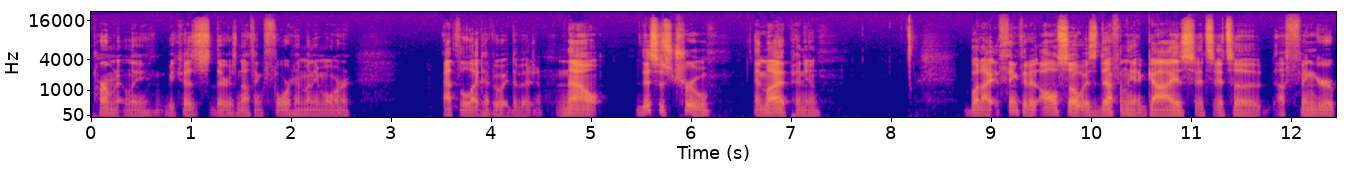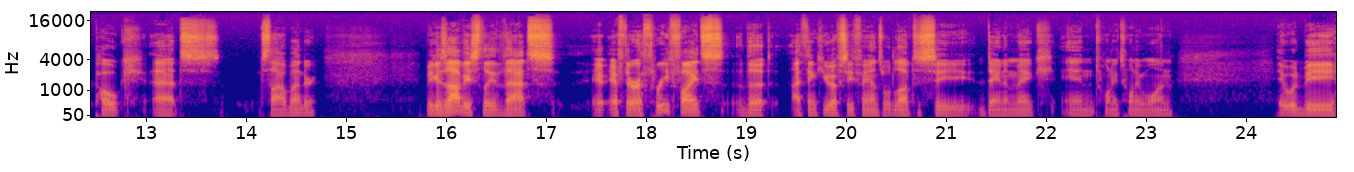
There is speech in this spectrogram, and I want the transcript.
permanently because there is nothing for him anymore at the light heavyweight division. Now, this is true, in my opinion, but I think that it also is definitely a guise. It's it's a, a finger poke at Stylebender. Because obviously that's if there are three fights that I think UFC fans would love to see Dana make in 2021, it would be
